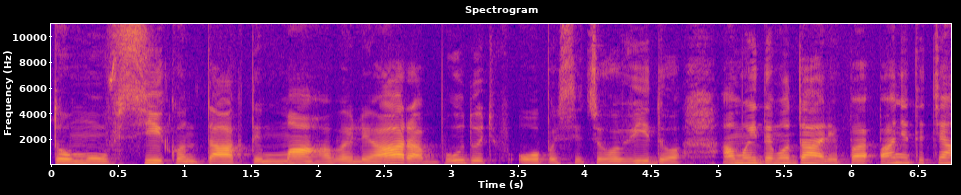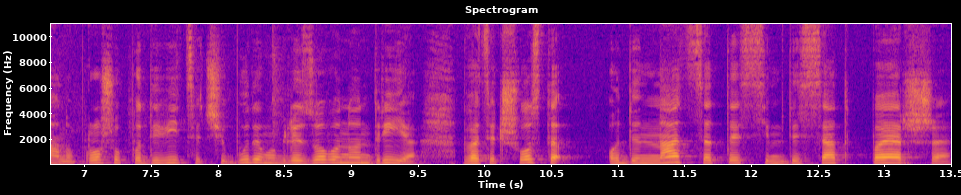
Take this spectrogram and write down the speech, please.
Тому всі контакти Мага Веліара будуть в описі цього відео. А ми йдемо далі. Па- Пані Тетяно, прошу подивіться, чи буде мобілізовано Андрія 26 1171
